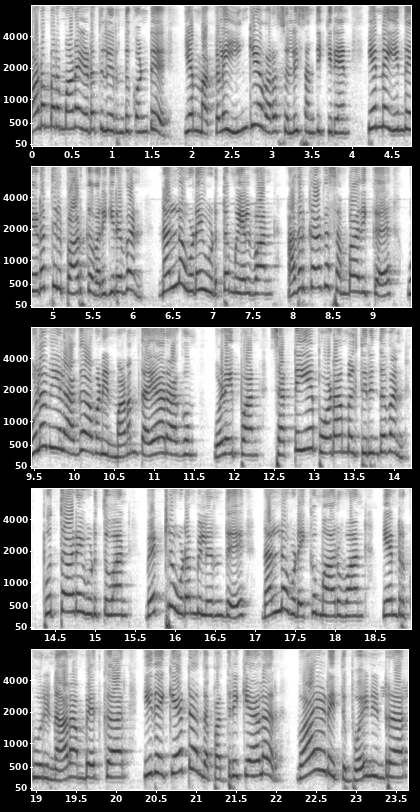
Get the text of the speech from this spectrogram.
ஆடம்பரமான இடத்தில் இருந்து கொண்டு என் மக்களை இங்கே வர சொல்லி சந்திக்கிறேன். என்னை இந்த இடத்தில் பார்க்க வருகிறவன் நல்ல உடை உடுத்த முயல்வான். அதற்காக சம்பாதிக்க உளவியலாக அவனின் மனம் தயாராகும். உழைப்பான். சட்டையே போடாமல் திரிந்தவன் புத்தாடை உடுத்துவான். வெற்று உடம்பிலிருந்து நல்ல உடைக்கு மாறுவான் என்று கூறினார் அம்பேத்கர். இதை கேட்ட அந்த பத்திரிகையாளர் வாயடைத்து போய் நின்றார்.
